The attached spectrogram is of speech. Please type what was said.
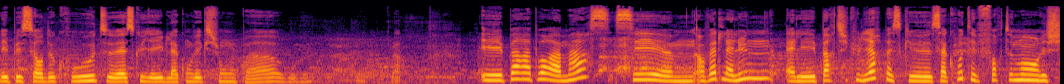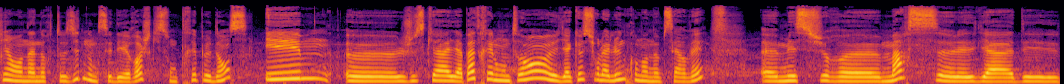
l'épaisseur de croûte euh, est-ce qu'il y a eu de la convection ou pas Et par rapport à Mars, c'est euh, en fait la Lune, elle est particulière parce que sa croûte est fortement enrichie en anorthosite, donc c'est des roches qui sont très peu denses. Et euh, jusqu'à il n'y a pas très longtemps, il n'y a que sur la Lune qu'on en observait. Euh, mais sur euh, Mars, euh, il y a des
